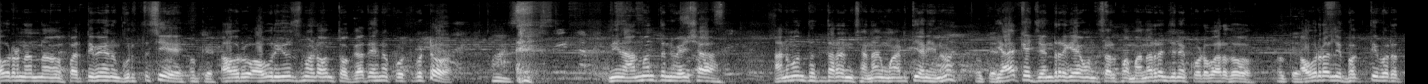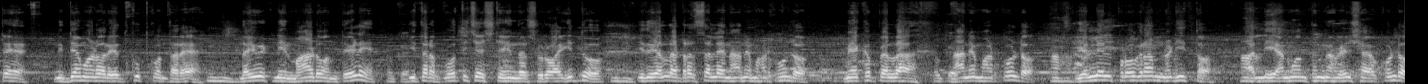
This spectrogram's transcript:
ಅವರು ನನ್ನ ಪ್ರತಿಭೆಯನ್ನು ಗುರುತಿಸಿ ಅವರು ಅವ್ರು ಯೂಸ್ ಮಾಡುವಂಥ ಗದೆಯನ್ನು ಕೊಟ್ಬಿಟ್ಟು ನೀನು ಹನುಮಂತನ ವೇಷ ಹನುಮಂತನ ಥರ ಚೆನ್ನಾಗಿ ಮಾಡ್ತೀಯ ನೀನು. ಯಾಕೆ ಜನರಿಗೆ ಒಂದು ಸ್ವಲ್ಪ ಮನೋರಂಜನೆ ಕೊಡಬಾರ್ದು? ಅವರಲ್ಲಿ ಭಕ್ತಿ ಬರುತ್ತೆ. ನಿದ್ದೆ ಮಾಡೋರು ಎದ್ದು ಕೂತ್ಕೊಂತಾರೆ. ದಯವಿಟ್ಟು ನೀನು ಮಾಡು ಅಂತೇಳಿ. ಈ ಥರ ಗೋತಿ ಚೇಷ್ಟೆಯಿಂದ ಶುರುವಾಗಿದ್ದು ಇದು ಎಲ್ಲ ಡ್ರೆಸ್ಸಲ್ಲೇ ನಾನೇ ಮಾಡಿಕೊಂಡು ಮೇಕಪ್ ಎಲ್ಲ ನಾನೇ ಮಾಡಿಕೊಂಡು ಎಲ್ಲೆಲ್ಲಿ ಪ್ರೋಗ್ರಾಮ್ ನಡೆಯುತ್ತೋ ಅಲ್ಲಿ ಹನುಮಂತನ ವೇಷ ಹಾಕೊಂಡು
